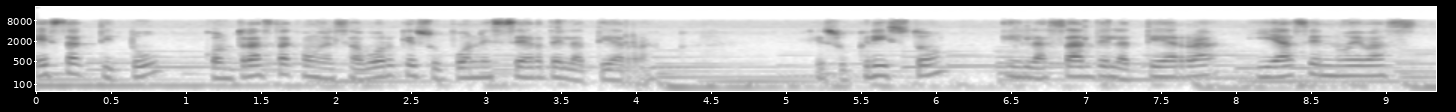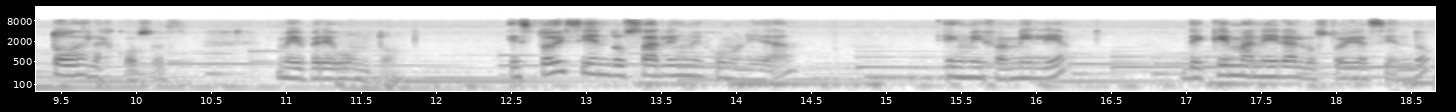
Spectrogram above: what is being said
Esta actitud contrasta con el sabor que supone ser de la tierra. Jesucristo es la sal de la tierra y hace nuevas todas las cosas. Me pregunto, ¿estoy siendo sal en mi comunidad? ¿En mi familia? ¿De qué manera lo estoy haciendo?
